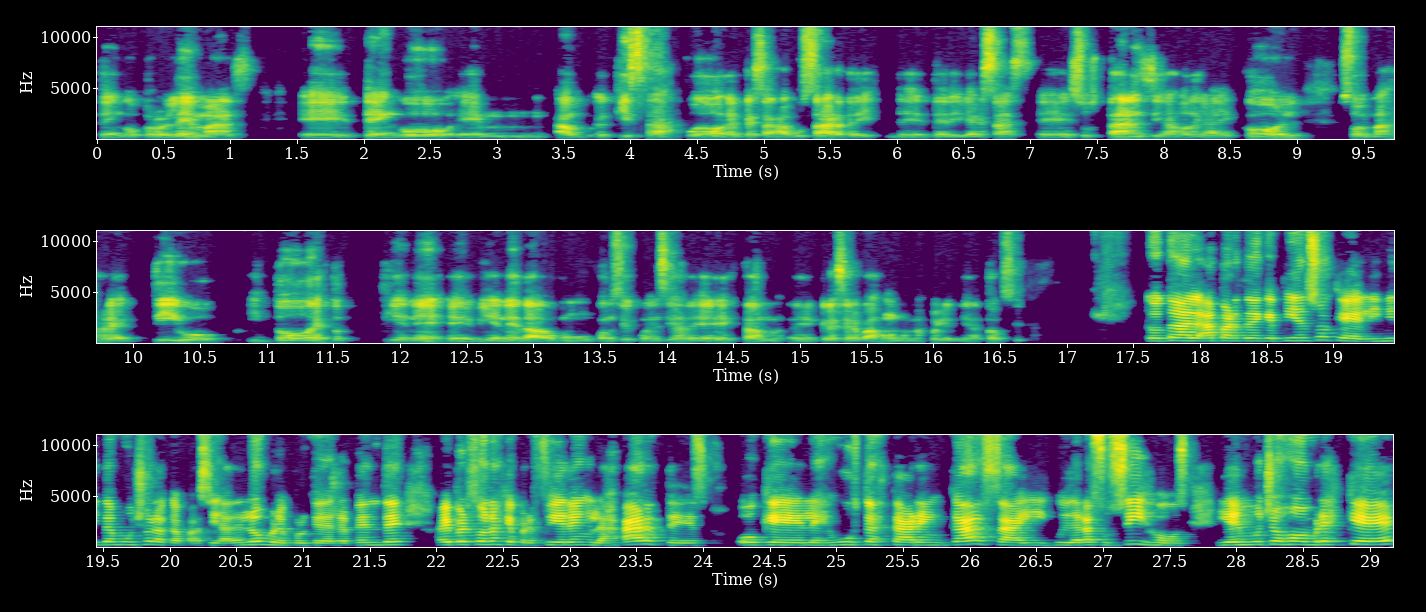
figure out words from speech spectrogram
tengo problemas, eh, tengo, em, quizás puedo empezar a abusar de, de, diversas eh, sustancias o del alcohol, soy más reactivo y todo esto tiene, eh, viene dado como consecuencia de esta, crecer bajo una masculinidad tóxica. Total, aparte de que pienso que limita mucho la capacidad del hombre, porque de repente hay personas que prefieren las artes o que les gusta estar en casa y cuidar a sus hijos, y hay muchos hombres que,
